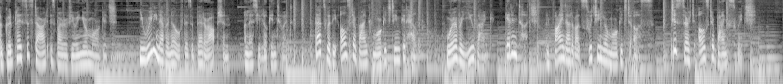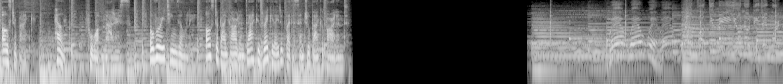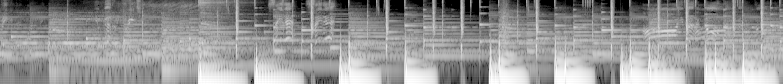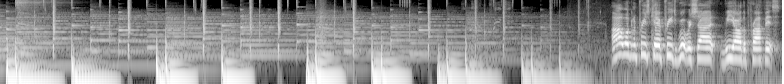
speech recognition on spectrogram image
a good place to start is by reviewing your mortgage. You really never know if there's a better option unless you look into it. That's where the Ulster Bank mortgage team could help. Wherever you bank, get in touch and find out about switching your mortgage to us. Just search Ulster Bank Switch. Ulster Bank. Help for what matters. Over 18s only. Ulster Bank Ireland DAC is regulated by the Central Bank of Ireland. All right, welcome to Preach Care Preach with Rashad. We are the prophets.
